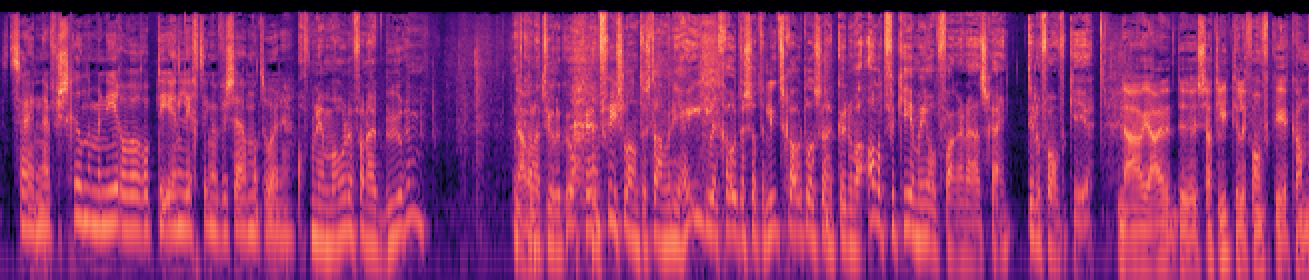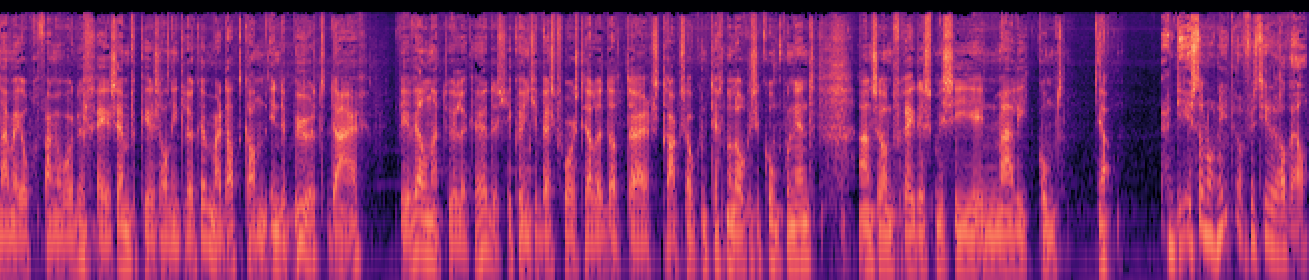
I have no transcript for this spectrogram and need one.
Het zijn eh, verschillende manieren waarop die inlichtingen verzameld worden. Of meneer Monen vanuit Buren? Dat Nou. kan natuurlijk ook. In Friesland er staan we die hele grote satellietschotels... en daar kunnen we al het verkeer mee opvangen na het schijn. Telefoonverkeer. Nou ja, de satelliettelefoonverkeer kan daarmee opgevangen worden. GSM-verkeer zal niet lukken, maar dat kan in de buurt daar weer wel natuurlijk. Hè? Dus je kunt je best voorstellen dat daar straks ook een technologische component... aan zo'n vredesmissie in Mali komt. Ja. En die is er nog niet, of is die er al wel?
